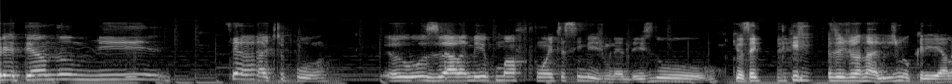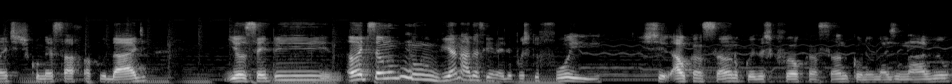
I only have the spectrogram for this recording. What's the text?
pretendo me. Sei lá, tipo. Eu uso ela meio como uma fonte assim mesmo, né? Desde o. que eu sempre quis fazer jornalismo, eu criei ela antes de começar a faculdade. E eu sempre. Antes eu não, não via nada assim, né? Depois que fui alcançando coisas que fui alcançando, que eu não imaginava, eu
